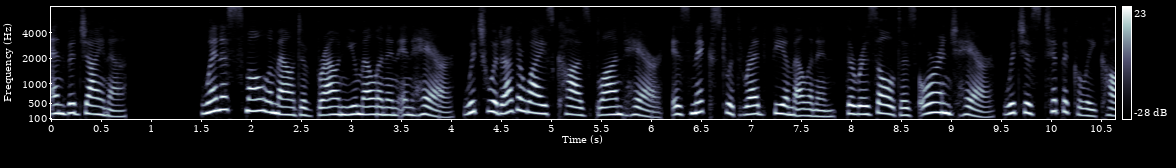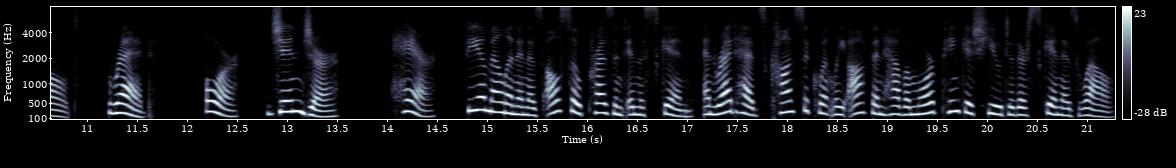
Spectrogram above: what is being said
and vagina. When a small amount of brown eumelanin in hair, which would otherwise cause blonde hair, is mixed with red pheomelanin, the result is orange hair, which is typically called red or ginger, hair. Pheomelanin is also present in the skin, and redheads consequently often have a more pinkish hue to their skin as well.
